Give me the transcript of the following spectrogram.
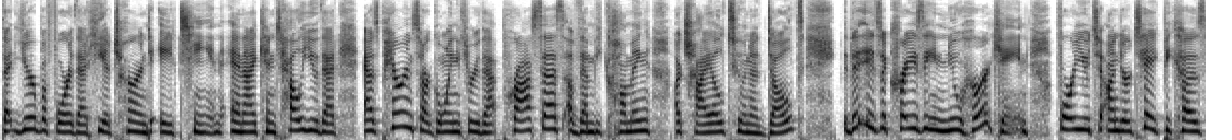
that year before that, he had turned 18. And I can tell you that as parents are going through that process of them becoming a child to an adult, it's a crazy new hurricane for you to undertake because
